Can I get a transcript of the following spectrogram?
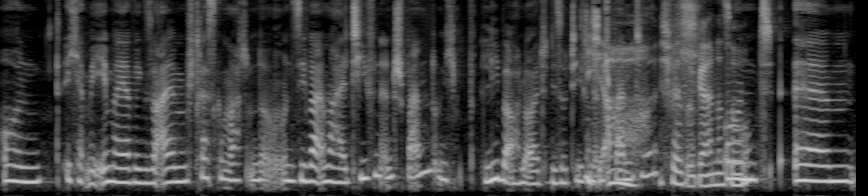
Und ich habe mir immer ja wegen so allem Stress gemacht und, und sie war immer halt tiefenentspannt. Und ich liebe auch Leute, die so Ich tiefenentspannt sind. Ich wäre so gerne so. Und ähm,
